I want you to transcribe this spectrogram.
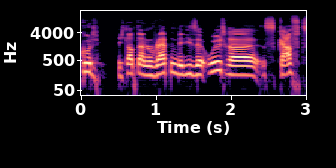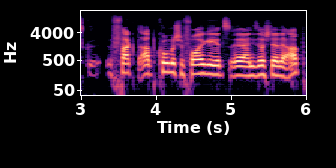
Gut, ich glaube, dann rappen wir diese ultra scuffed, fucked up, komische Folge jetzt äh, an dieser Stelle ab.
